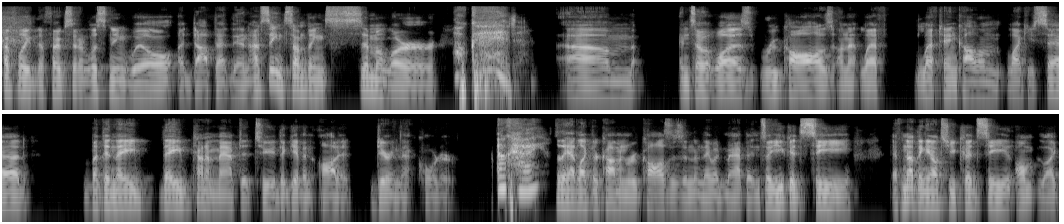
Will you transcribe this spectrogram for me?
hopefully the folks that are listening will adopt that. Then I've seen something similar. Oh, good. Um, and so it was root cause on that left left hand column, like you said. But then they they kind of mapped it to the given audit during that quarter. Okay. So they had like their common root causes, and then they would map it. And so you could see, if nothing else, you could see um, like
